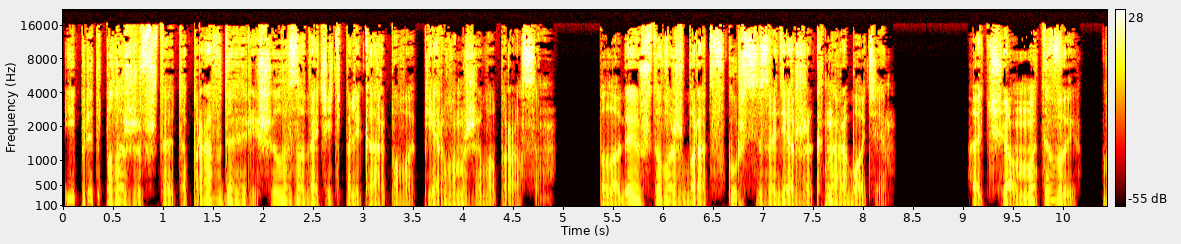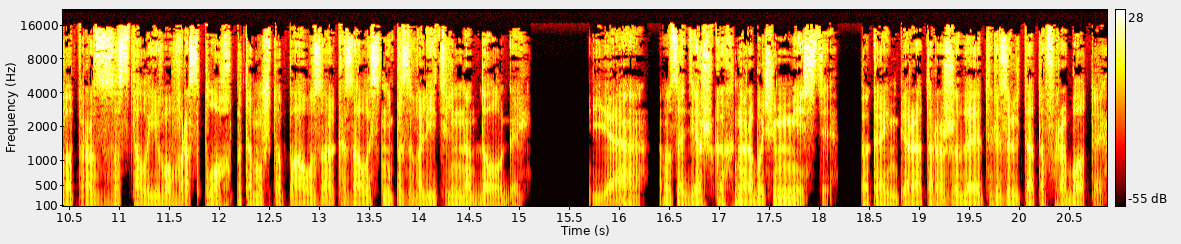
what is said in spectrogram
и, предположив, что это правда, решил озадачить Поликарпова первым же вопросом. «Полагаю, что ваш брат в курсе задержек на работе». «О чем это вы?» Вопрос застал его врасплох, потому что пауза оказалась непозволительно долгой. «Я о задержках на рабочем месте, пока император ожидает результатов работы.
